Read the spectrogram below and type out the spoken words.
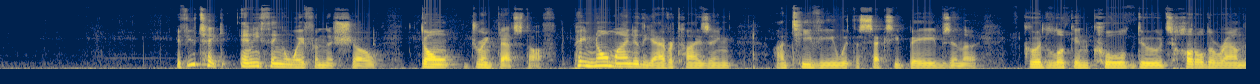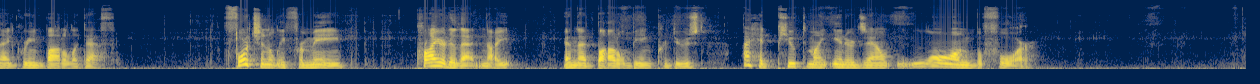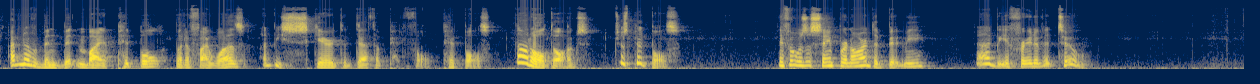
If you take anything away from this show, don't drink that stuff. Pay no mind to the advertising on TV with the sexy babes and the good looking, cool dudes huddled around that green bottle of death. Fortunately for me, prior to that night and that bottle being produced, I had puked my innards out long before. I've never been bitten by a pit bull, but if I was, I'd be scared to death of pit, bull, pit bulls. Not all dogs, just pit bulls. If it was a St. Bernard that bit me, I'd be afraid of it too.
